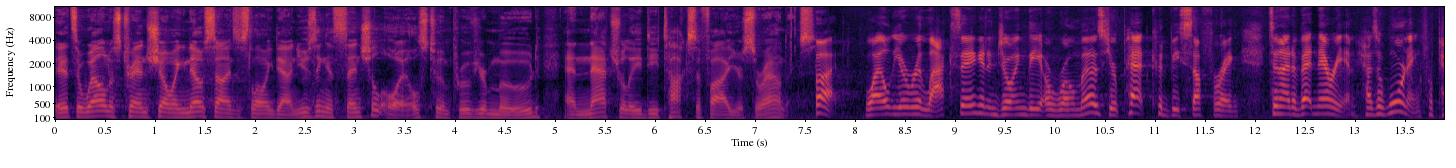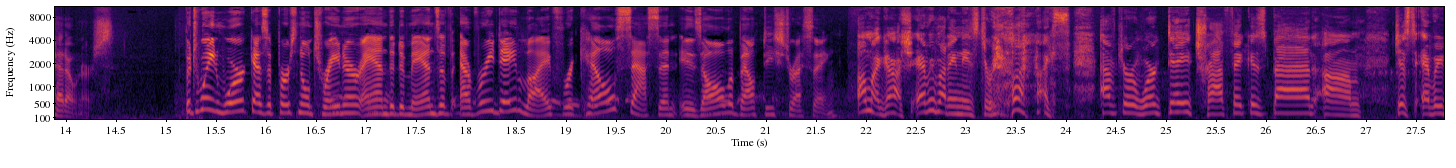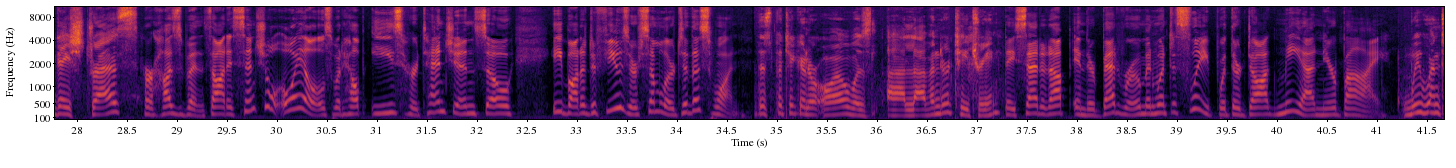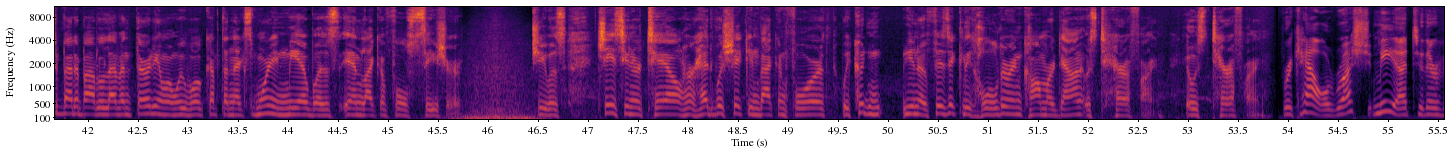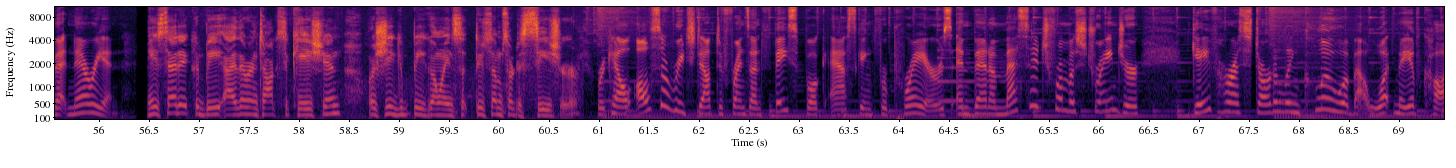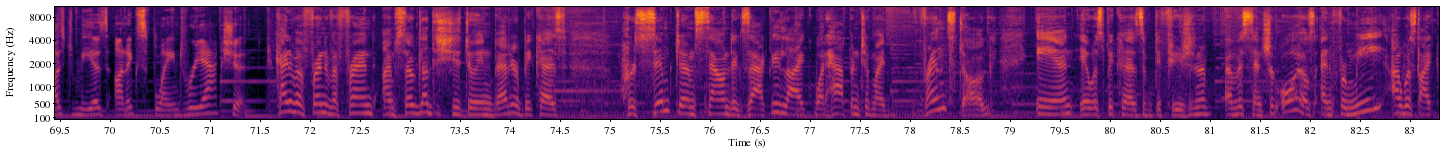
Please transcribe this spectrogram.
It's a wellness trend showing no signs of slowing down, using essential oils to improve your mood and naturally detoxify your surroundings. But while you're relaxing and enjoying the aromas, your pet could be suffering. Tonight, a veterinarian has a warning for pet owners. Between work as a personal trainer and the demands of everyday life, Raquel Sasson is all about de-stressing. Oh my gosh, everybody needs to relax. After a work day, traffic is bad, um, just everyday stress. Her husband thought essential oils would help ease her tension, so he bought a diffuser similar to this one. This particular oil was uh, lavender tea tree. They set it up in their bedroom and went to sleep with their dog Mia nearby. We went to bed about 11:30 and when we woke up the next morning, Mia was in like a full seizure. She was chasing her tail. Her head was shaking back and forth. We couldn't, you know, physically hold her and calm her down. It was terrifying. It was terrifying. Raquel rushed Mia to their veterinarian. He said it could be either intoxication or she could be going through some sort of seizure. Raquel also reached out to friends on Facebook asking for prayers, and then a message from a stranger gave her a startling clue about what may have caused Mia's unexplained reaction. Kind of a friend of a friend. I'm so glad that she's doing better because her symptoms sound exactly like what happened to my friend's dog, and it was because of diffusion of, of essential oils. And for me, I was like,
